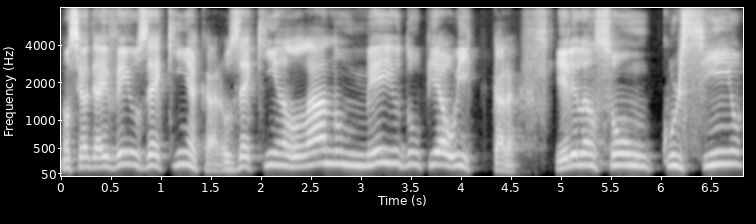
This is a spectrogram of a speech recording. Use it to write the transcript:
não sei onde. Aí veio o Zequinha, cara. O Zequinha lá no meio do Piauí, cara. E ele lançou um cursinho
